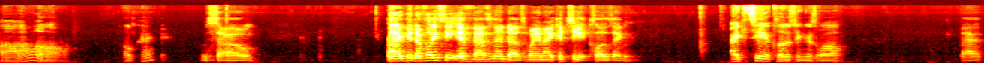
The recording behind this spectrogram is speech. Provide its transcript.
oh okay. So I could definitely see if Vesna does win, I could see it closing. I could see it closing as well. But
